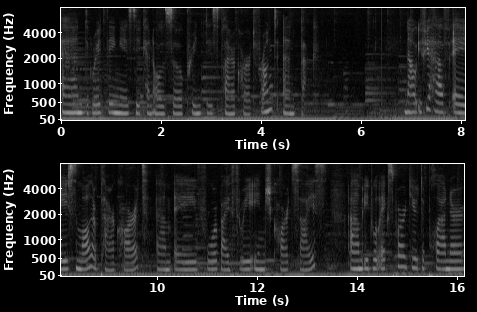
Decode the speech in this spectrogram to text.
and the great thing is you can also print this planner card front and back. Now if you have a smaller planner card, um, a 4 by 3 inch card size, um, it will export you the planner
